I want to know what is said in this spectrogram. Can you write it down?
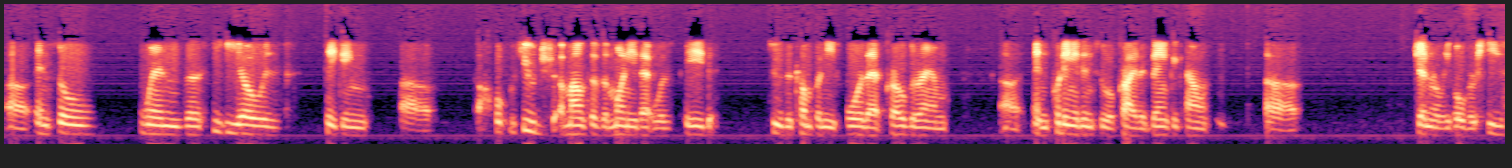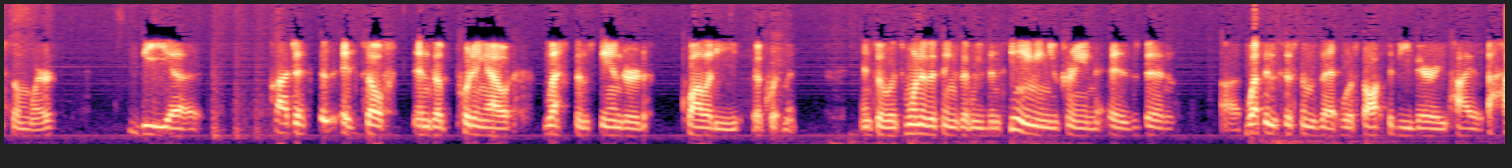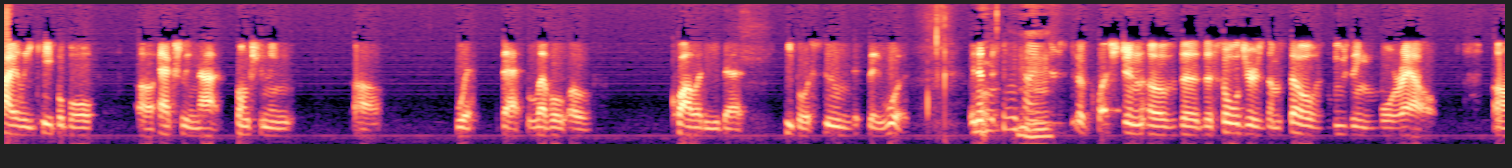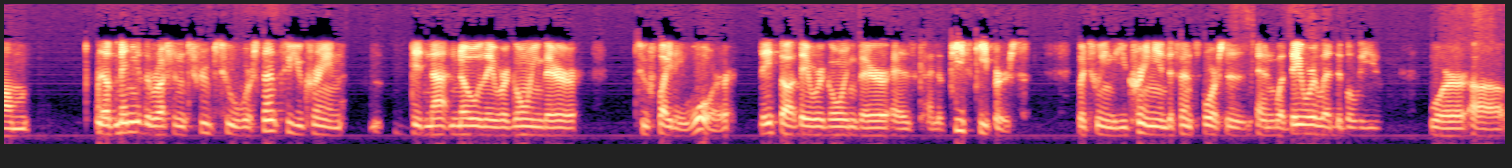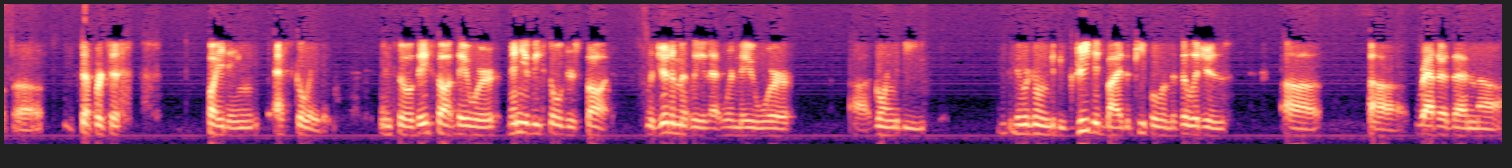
Uh, and so, when the CEO is taking uh, a huge amount of the money that was paid to the company for that program uh, and putting it into a private bank account, uh, generally overseas somewhere, the uh, project itself ends up putting out less than standard quality equipment. And so it's one of the things that we've been seeing in Ukraine has been uh, weapon systems that were thought to be very high, highly capable, uh, actually not functioning uh, with that level of quality that people assumed they would. And at the same time, mm-hmm. there's a question of the, the soldiers themselves losing morale. Um, many of the Russian troops who were sent to Ukraine did not know they were going there to fight a war. They thought they were going there as kind of peacekeepers between the Ukrainian defense forces and what they were led to believe were uh, uh, separatists fighting escalating. And so they thought they were, many of these soldiers thought legitimately that when they were uh, going to be, they were going to be greeted by the people in the villages uh, uh, rather than uh,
